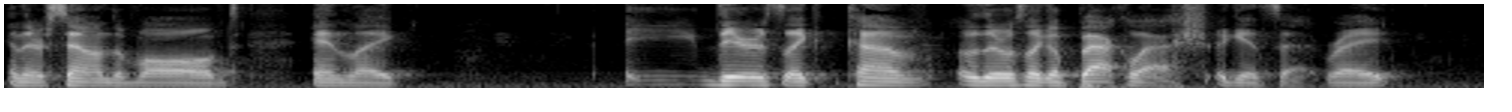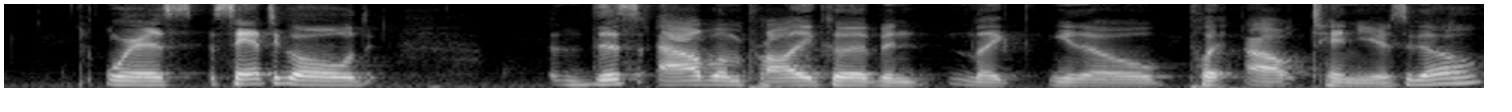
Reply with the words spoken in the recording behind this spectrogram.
and their sound evolved, and like there's like kind of there was like a backlash against that, right? Whereas Santigold, this album probably could have been like you know put out ten years ago,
